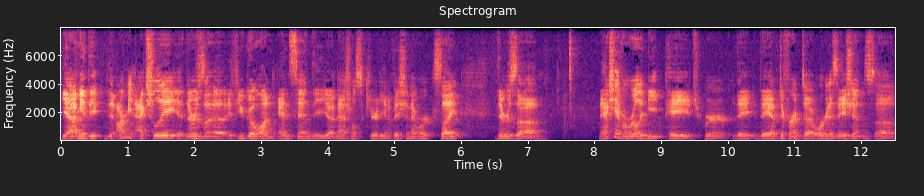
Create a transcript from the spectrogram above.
Yeah, I mean the the army actually there's a if you go on NSIN, the uh, National Security Innovation Network site, there's a they actually have a really neat page where they they have different uh, organizations uh,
